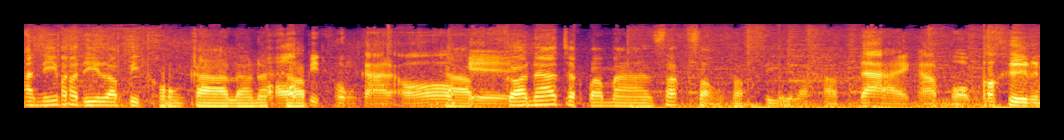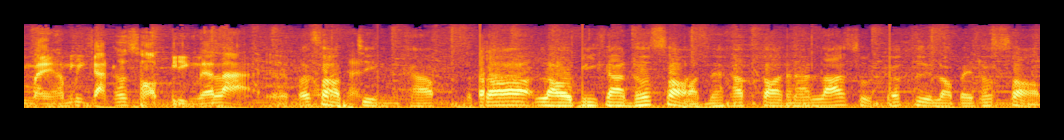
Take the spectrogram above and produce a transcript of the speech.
อันนี้พอดีเราปิดโครงการแล้วนะอ๋อครับปิดโครงการ อ๋อคโอรับเค ก็น่าจะประมาณสัก2อสปีแล้วครับ ได้ครับผม ก็คือหมายความมีการทดสอบจริงแล้วล่ะ ทดสอบจริงครับแล้วก็เรามีการทดสอบนะครับ ตอนนั้นล่าสุดก็คือเราไปทดสอบ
